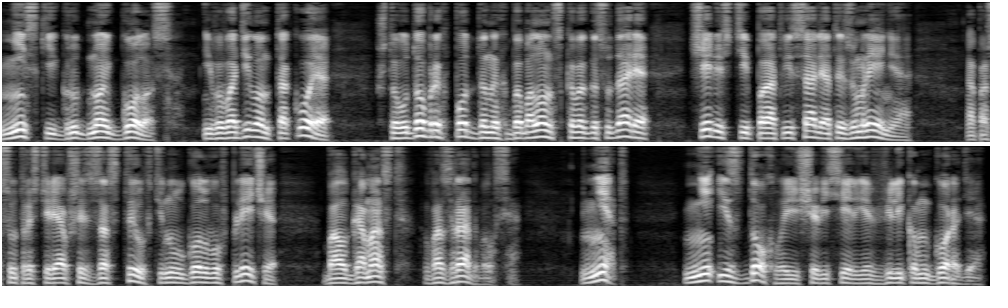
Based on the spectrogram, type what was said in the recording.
низкий грудной голос, и выводил он такое, что у добрых подданных бабалонского государя челюсти поотвисали от изумления, а посуд, растерявшись, застыл, втянул голову в плечи. Балгамаст возрадовался. «Нет, не издохло еще веселье в великом городе.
